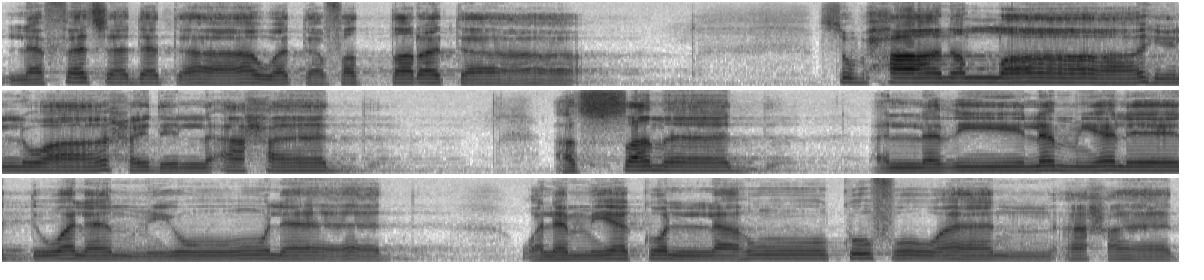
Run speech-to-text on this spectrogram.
لفسدتا وتفطرتا. سبحان الله الواحد الأحد الصمد الذي لم يلد ولم يولد. ولم يكن له كفوا أحد.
